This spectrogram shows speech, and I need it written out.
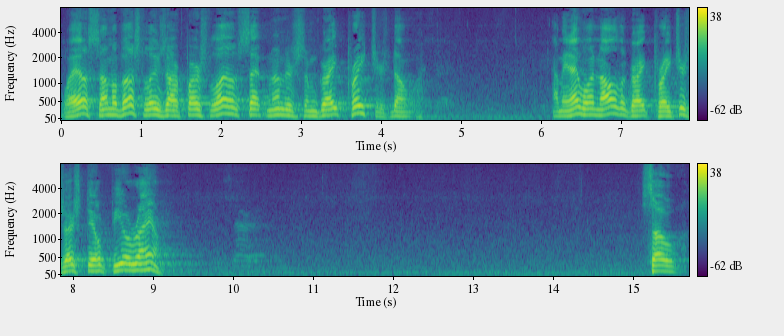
Well, some of us lose our first love sitting under some great preachers, don't we? I mean, that wasn't all the great preachers, there's still a few around. So,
